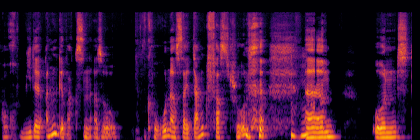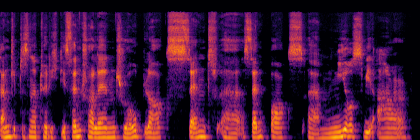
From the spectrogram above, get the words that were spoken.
auch wieder angewachsen. Also Corona sei Dank fast schon. Mhm. ähm, und dann gibt es natürlich Decentraland, Roblox, Sand, äh, Sandbox, ähm, Neos VR,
